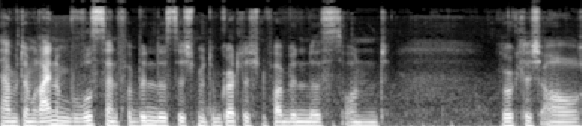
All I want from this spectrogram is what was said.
ja, mit deinem reinen Bewusstsein verbindest, dich mit dem Göttlichen verbindest und wirklich auch,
